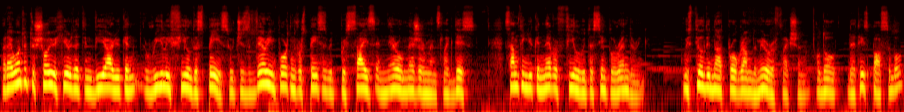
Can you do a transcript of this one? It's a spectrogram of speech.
But I wanted to show you here that in VR you can really feel the space, which is very important for spaces with precise and narrow measurements like this. Something you can never feel with a simple rendering. We still did not program the mirror reflection, although that is possible.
